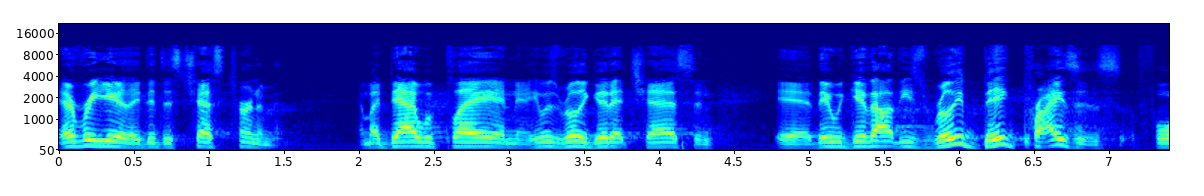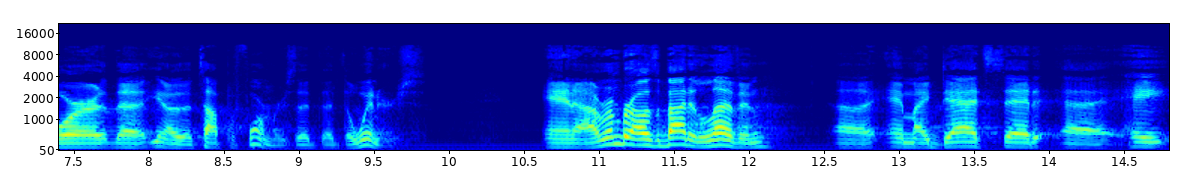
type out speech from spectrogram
Every year they did this chess tournament. And my dad would play, and he was really good at chess. And they would give out these really big prizes for the, you know, the top performers, the, the, the winners. And I remember I was about 11, uh, and my dad said, uh, hey,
